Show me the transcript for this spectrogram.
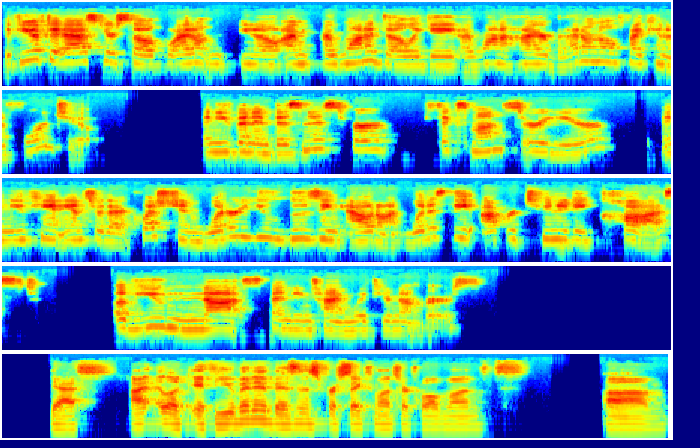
if you have to ask yourself well i don't you know i'm i want to delegate i want to hire but i don't know if i can afford to and you've been in business for six months or a year and you can't answer that question what are you losing out on? What is the opportunity cost of you not spending time with your numbers? Yes. I look if you've been in business for six months or 12 months um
